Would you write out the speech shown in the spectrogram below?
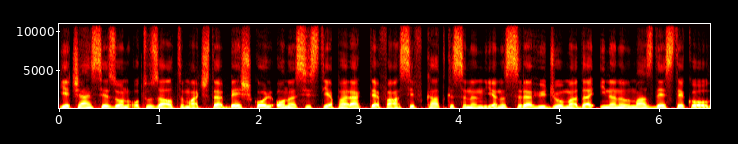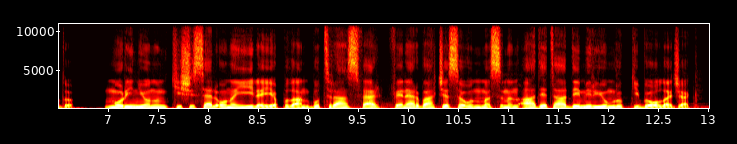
geçen sezon 36 maçta 5 gol 10 asist yaparak defansif katkısının yanı sıra hücuma da inanılmaz destek oldu. Mourinho'nun kişisel onayıyla yapılan bu transfer, Fenerbahçe savunmasının adeta demir yumruk gibi olacak.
